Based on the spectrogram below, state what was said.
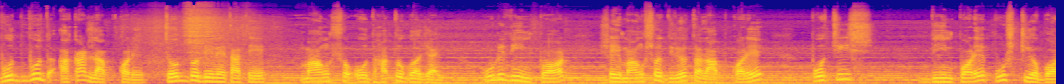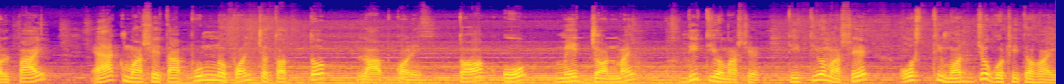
বুদবুদ আকার লাভ করে। চোদ্দ দিনে তাতে মাংস ও ধাতু গজায়। কুড়ি দিন পর সেই মাংস দৃঢ়তা লাভ করে। পঁচিশ দিন পরে পুষ্টি ও বল পায়। এক মাসে তা পূর্ণ পঞ্চতত্ত্ব লাভ করে। ত্বক ও মেদ জন্মায় দ্বিতীয় মাসে। তৃতীয় মাসে অস্থিমজ্জ গঠিত হয়।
